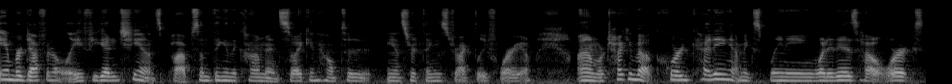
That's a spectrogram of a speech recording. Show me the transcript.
Amber, definitely, if you get a chance, pop something in the comments so I can help to answer things directly for you. Um, we're talking about cord cutting. I'm explaining what it is, how it works,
